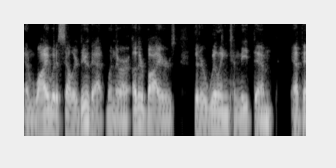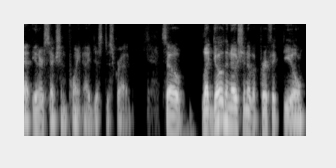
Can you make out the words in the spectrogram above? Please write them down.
And why would a seller do that when there are other buyers that are willing to meet them at that intersection point I just described. So let go the notion of a perfect deal,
